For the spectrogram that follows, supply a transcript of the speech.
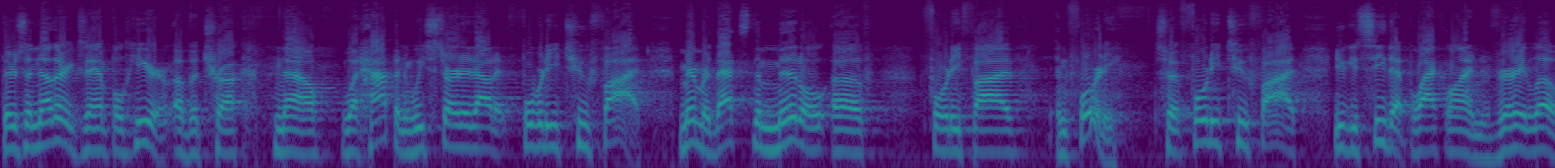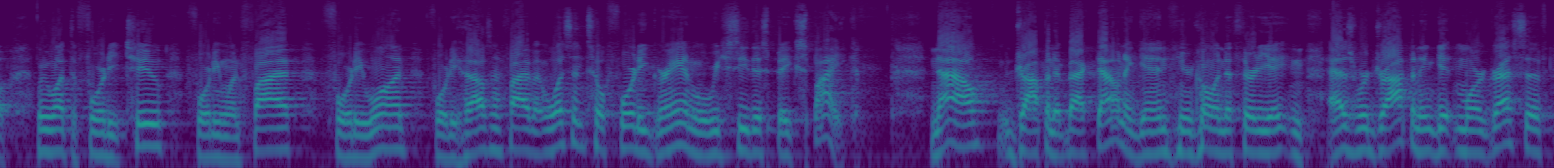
There's another example here of a truck. Now, what happened? We started out at 42.5. Remember, that's the middle of 45 and 40. So at 42.5, you can see that black line very low. We went to 42, 41.5, 41, 40,005. It wasn't until 40 grand where we see this big spike. Now, dropping it back down again, you're going to 38, and as we're dropping and getting more aggressive,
